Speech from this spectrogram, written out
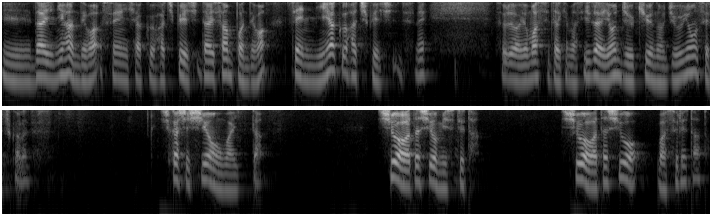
第2版では1108ページ、第3版では1208ページですね。それでは読ませていただきます。イザヤ49の14節からです。しかしシオンは言った。主は私を見捨てた。主は私を忘れたと。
